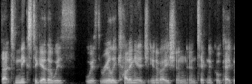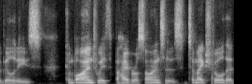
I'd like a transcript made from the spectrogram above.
that's mixed together with with really cutting-edge innovation and technical capabilities combined with behavioral sciences to make sure that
